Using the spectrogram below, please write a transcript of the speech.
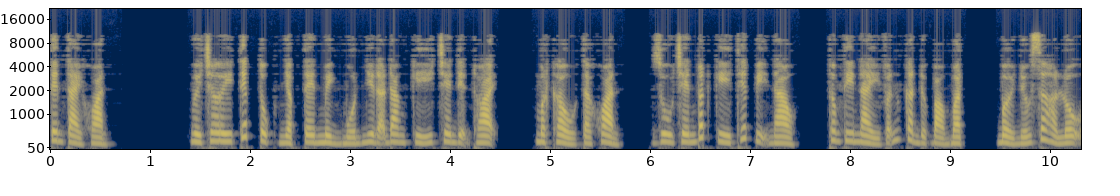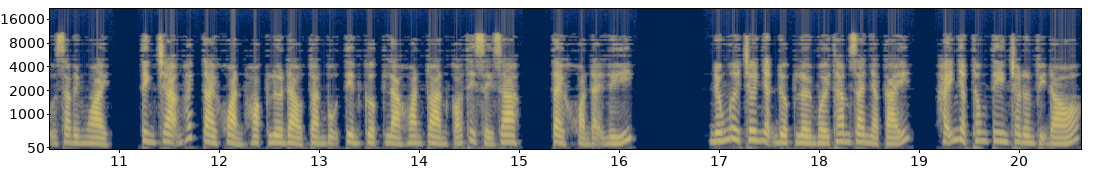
tên tài khoản. Người chơi tiếp tục nhập tên mình muốn như đã đăng ký trên điện thoại, mật khẩu tài khoản, dù trên bất kỳ thiết bị nào, thông tin này vẫn cần được bảo mật, bởi nếu sơ hở lộ ra bên ngoài, tình trạng hách tài khoản hoặc lừa đảo toàn bộ tiền cược là hoàn toàn có thể xảy ra. Tài khoản đại lý. Nếu người chơi nhận được lời mời tham gia nhà cái, hãy nhập thông tin cho đơn vị đó,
